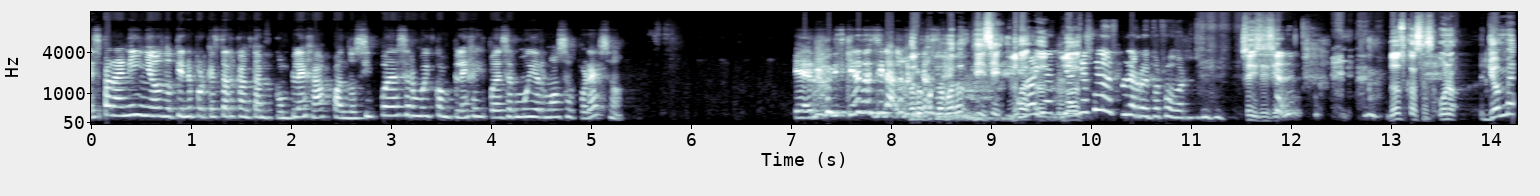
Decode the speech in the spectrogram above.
es para niños, no tiene por qué estar tan compleja, cuando sí puede ser muy compleja y puede ser muy hermosa por eso. Ruiz, ¿quieres decir algo? Sí, sí. no, yo, yo, después de Rui, por favor. Sí, sí, sí. Dos cosas. Uno, yo me,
